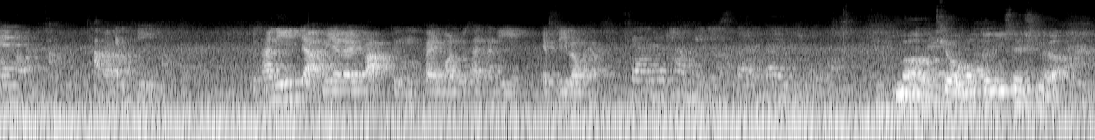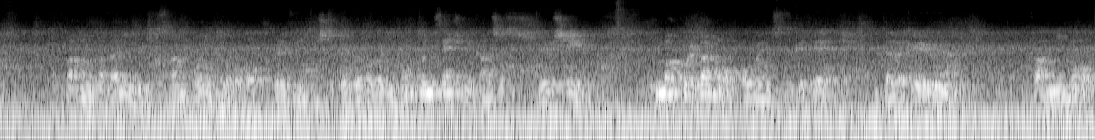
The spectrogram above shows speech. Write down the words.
แน่นอนค่ะทำเต็มที่ค่ะ สุดท้ายนี้อยากมีอะไรฝากถึงแฟนบอลอุทัยธานี FC บ้างไหมครับ แฟนเราทำมินิสเตอร์ได้ดี まあ、今日本当に選手が ファンの方に3ポイントをプレゼントしてくれたことに本当に選手に感謝しているし、まあ、これからも応援続けていただけるファンにも、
